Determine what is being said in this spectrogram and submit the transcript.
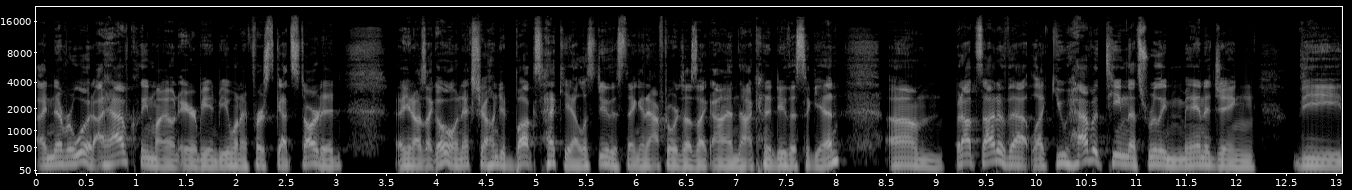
I never would. I have cleaned my own Airbnb when I first got started. You know, I was like, oh, an extra hundred bucks. Heck yeah, let's do this thing. And afterwards, I was like, I'm not going to do this again. Um, but outside of that, like you have a team that's really managing the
